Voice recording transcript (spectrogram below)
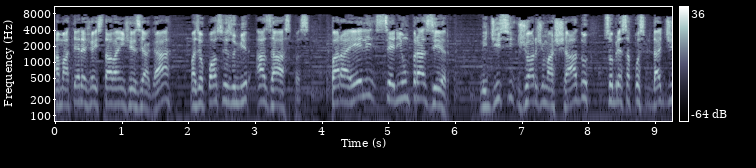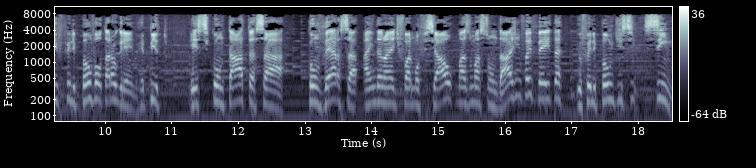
A matéria já está lá em GZH mas eu posso resumir as aspas. Para ele seria um prazer, me disse Jorge Machado sobre essa possibilidade de Felipão voltar ao Grêmio. Repito, esse contato, essa conversa ainda não é de forma oficial, mas uma sondagem foi feita e o Felipão disse sim,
